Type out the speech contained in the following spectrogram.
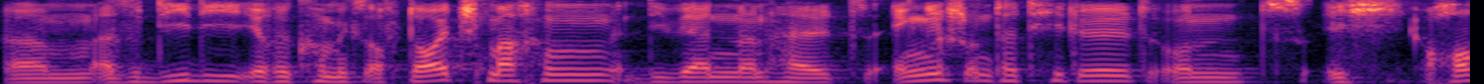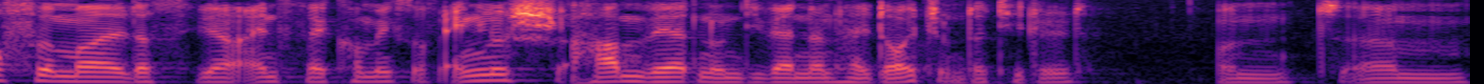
ähm, also die, die ihre Comics auf Deutsch machen, die werden dann halt englisch untertitelt und ich hoffe mal, dass wir ein, zwei Comics auf Englisch haben werden und die werden dann halt deutsch untertitelt und ähm,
